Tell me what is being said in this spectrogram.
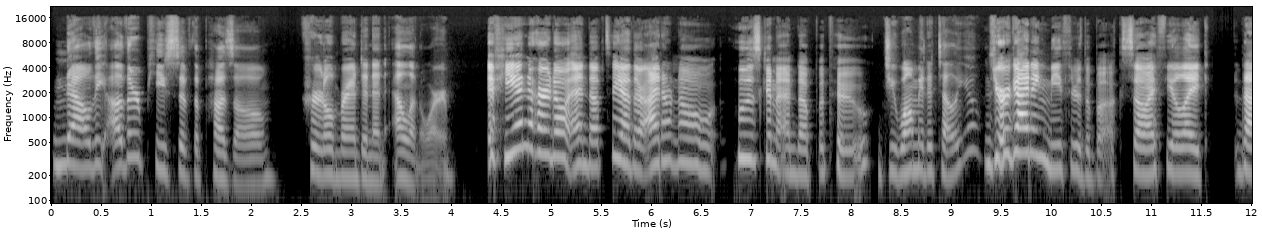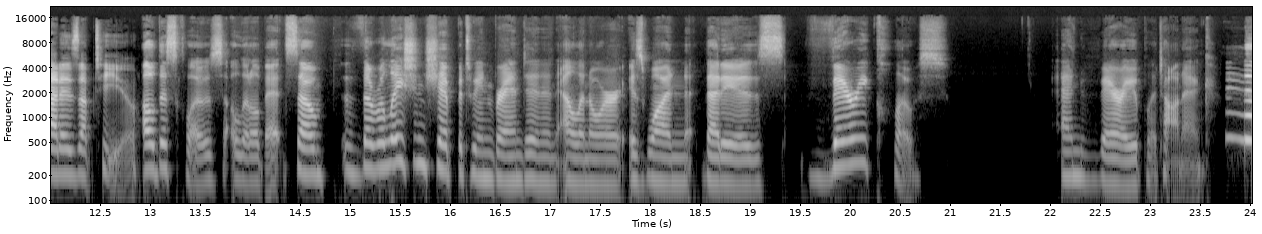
Now the other piece of the puzzle, Colonel Brandon and Eleanor. If he and her don't end up together, I don't know who's going to end up with who. Do you want me to tell you? You're guiding me through the book. So I feel like that is up to you. I'll disclose a little bit. So, the relationship between Brandon and Eleanor is one that is very close and very platonic. No.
